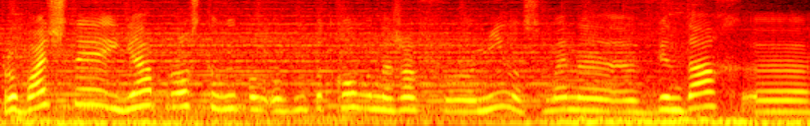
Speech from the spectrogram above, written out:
Пробачте, я просто випадково нажав е, мінус. У мене в біндах е,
